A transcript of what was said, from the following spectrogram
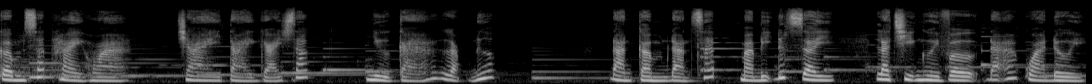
cầm sắt hài hòa, trai tài gái sắc, như cá gặp nước. Đàn cầm đàn sắt mà bị đứt dây là chỉ người vợ đã qua đời.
